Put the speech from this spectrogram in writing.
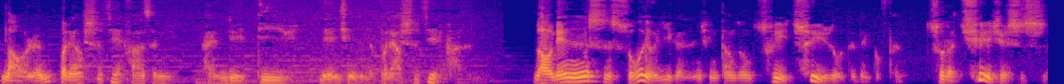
老人不良事件发生率还略低于年轻人的不良事件发生率。老年人是所有易感人群当中最脆弱的那部分，除了确确实实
